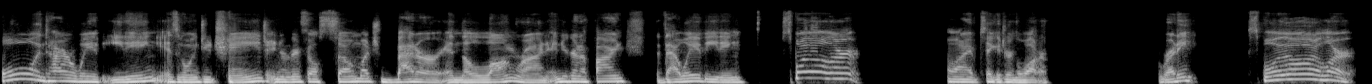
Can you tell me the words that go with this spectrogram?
whole entire way of eating is going to change and you're going to feel so much better in the long run. And you're going to find that that way of eating, spoiler alert, Oh, I have to take a drink of water. Ready? Spoiler alert.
